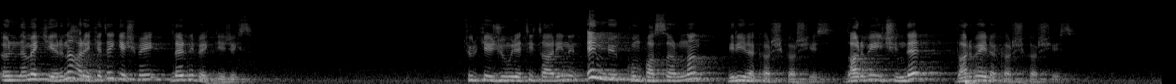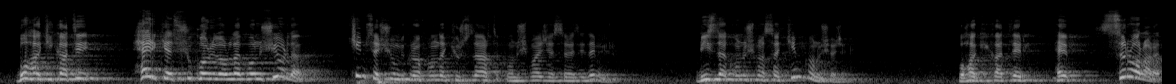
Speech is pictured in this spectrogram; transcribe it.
önlemek yerine harekete geçmelerini bekleyeceksin. Türkiye Cumhuriyeti tarihinin en büyük kumpaslarından biriyle karşı karşıyayız. Darbe içinde darbeyle karşı karşıyayız. Bu hakikati herkes şu koridorda konuşuyor da kimse şu mikrofonda kürsüde artık konuşmaya cesaret edemiyor. Biz de konuşmasa kim konuşacak? Bu hakikatler hep sır olarak,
